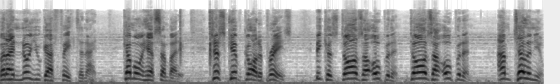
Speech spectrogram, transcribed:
But I know you got faith tonight. Come on here, somebody. Just give God a praise because doors are opening. Doors are opening. I'm telling you,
